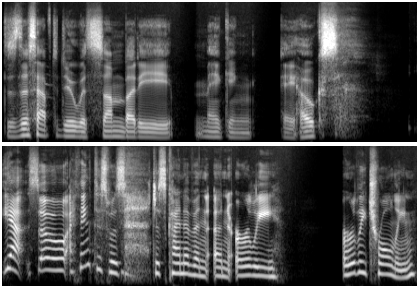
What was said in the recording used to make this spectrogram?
Does this have to do with somebody making a hoax? Yeah, so I think this was just kind of an, an early early trolling.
